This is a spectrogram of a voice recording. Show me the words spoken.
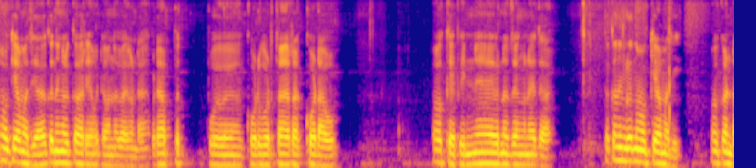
നോക്കിയാൽ മതി. അതൊക്കെ നിങ്ങൾക്ക് അറിയാൻ പറ്റാവുന്ന കാര്യമുണ്ടാകും ഇവിടെ അപ്പം കോഡ് കൊടുത്താൽ റെക്കോർഡാവും ഓക്കെ പിന്നെ വരുന്നത് അങ്ങനെ ഇതാ? ഇതൊക്കെ നിങ്ങൾ നോക്കിയാൽ മതി. നോക്കണ്ട.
